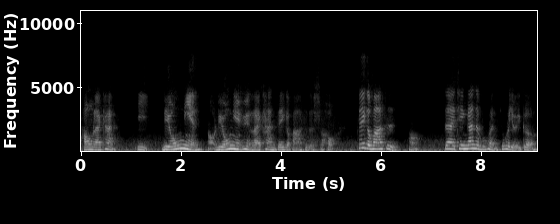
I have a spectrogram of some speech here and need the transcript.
好，我们来看以。流年哦，流年运来看这个八字的时候，这个八字哦，在天干的部分就会有一个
